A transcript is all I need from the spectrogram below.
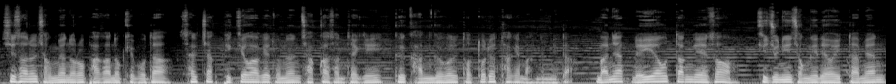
시선을 정면으로 박아놓기보다 살짝 비껴가게 두는 작화 선택이 그 간극을 더 또렷하게 만듭니다. 만약 레이아웃 단계에서 기준이 정리되어 있다면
